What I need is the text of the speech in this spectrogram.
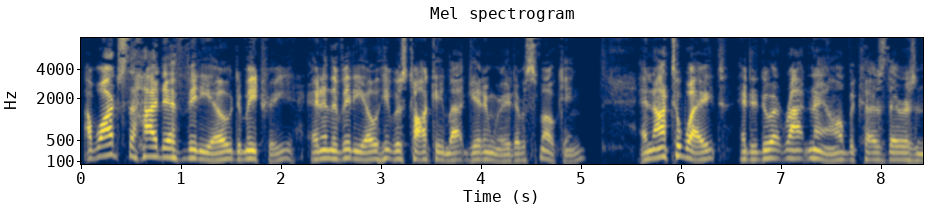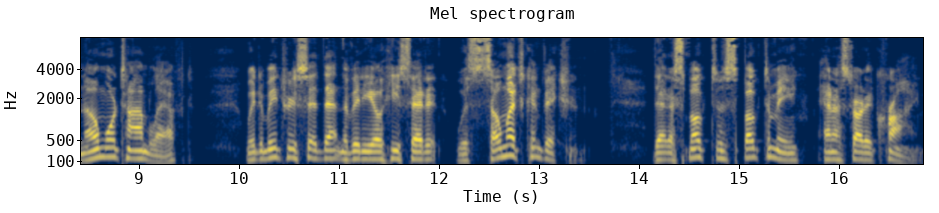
I watched the high def video, Dimitri, and in the video he was talking about getting rid of smoking and not to wait and to do it right now because there is no more time left. When Dimitri said that in the video, he said it with so much conviction that I spoke to, spoke to me and I started crying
